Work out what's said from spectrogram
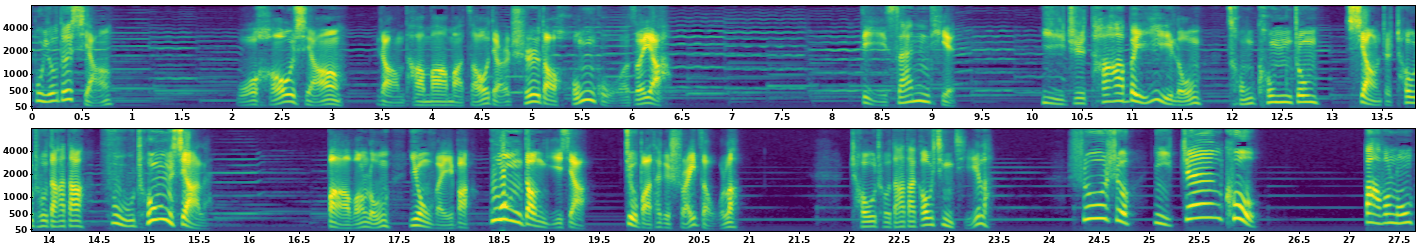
不由得想：“我好想让他妈妈早点吃到红果子呀。”第三天，一只踏背翼龙从空中向着抽抽搭搭俯冲下来，霸王龙用尾巴“咣当”一下就把它给甩走了。抽抽搭搭高兴极了：“叔叔，你真酷！”霸王龙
